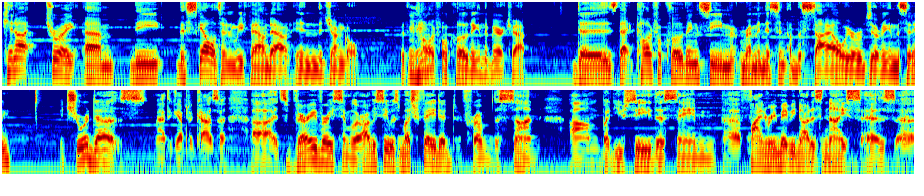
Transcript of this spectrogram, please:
Cannot Troy, um, the the skeleton we found out in the jungle with the Mhm. colorful clothing in the bear trap. Does that colorful clothing seem reminiscent of the style we were observing in the city? It sure does, Matthew Capodicasa. Uh, it's very, very similar. Obviously, it was much faded from the sun, um, but you see the same uh, finery, maybe not as nice as uh,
